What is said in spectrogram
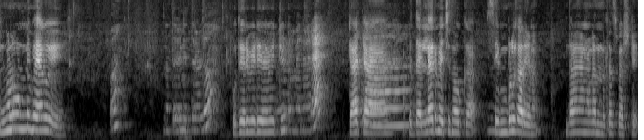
നിങ്ങൾ ഉണ്ണി വേഗേ പുതിയൊരു വീഡിയോ ആയിട്ട് ടാറ്റാ. അപ്പം ഇതെല്ലാവരും വെച്ച് നോക്കുക. സിമ്പിൾ കറിയാണ്. ഇതാണ് ഞങ്ങളുടെ ഇന്നത്തെ സ്പെഷ്യൽ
